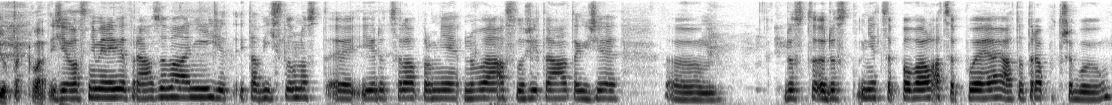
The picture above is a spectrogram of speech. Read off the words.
jo, takhle. Že vlastně mi nejde frázování, že i ta výslovnost eh, je docela pro mě nová a složitá, takže um, dost, dost mě cepoval a cepuje a já to teda potřebuju.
